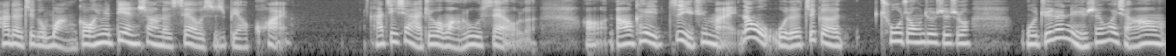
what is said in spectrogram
它的这个网购，因为电商的 sales 是比较快，它接下来就有网络 sale 了，好，然后可以自己去买。那我的这个初衷就是说，我觉得女生会想要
